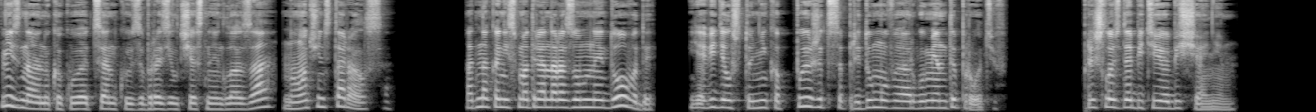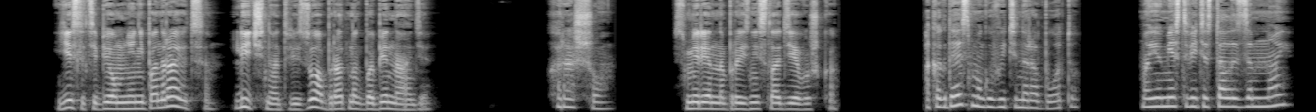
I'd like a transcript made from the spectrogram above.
Не знаю, на какую оценку изобразил честные глаза, но очень старался. Однако, несмотря на разумные доводы, я видел, что Ника пыжится, придумывая аргументы против. Пришлось добить ее обещанием. Если тебе у меня не понравится, лично отвезу обратно к бабе Наде. Хорошо, смиренно произнесла девушка. А когда я смогу выйти на работу? Мое место ведь осталось за мной?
